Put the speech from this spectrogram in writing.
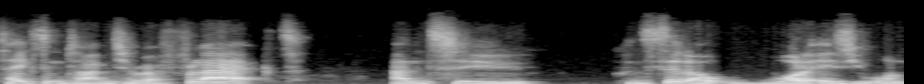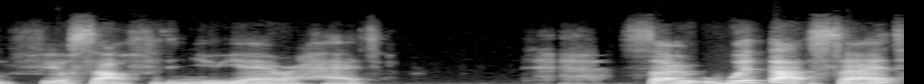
take some time to reflect and to consider what it is you want for yourself for the new year ahead. So, with that said,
